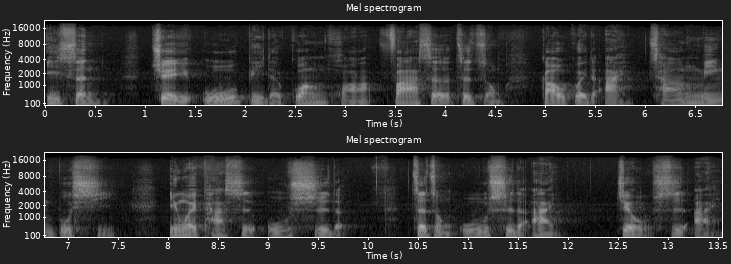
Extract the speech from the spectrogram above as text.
一生却以无比的光华发射这种高贵的爱，长鸣不息，因为他是无私的。这种无私的爱就是爱，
